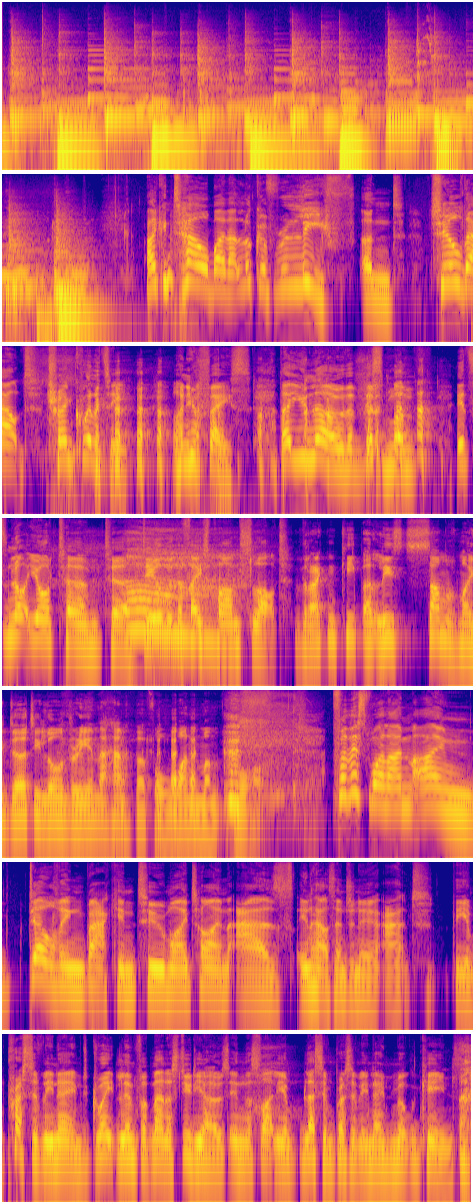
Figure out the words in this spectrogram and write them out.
I can tell by that look of relief and chilled out tranquility on your face that you know that this month it's not your turn to deal with the facepalm ah. slot. That I can keep at least some of my dirty laundry in the hamper for one month more. For this one, I'm I'm delving back into my time as in-house engineer at the impressively named Great Linford Manor Studios in the slightly less impressively named Milton Keynes.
